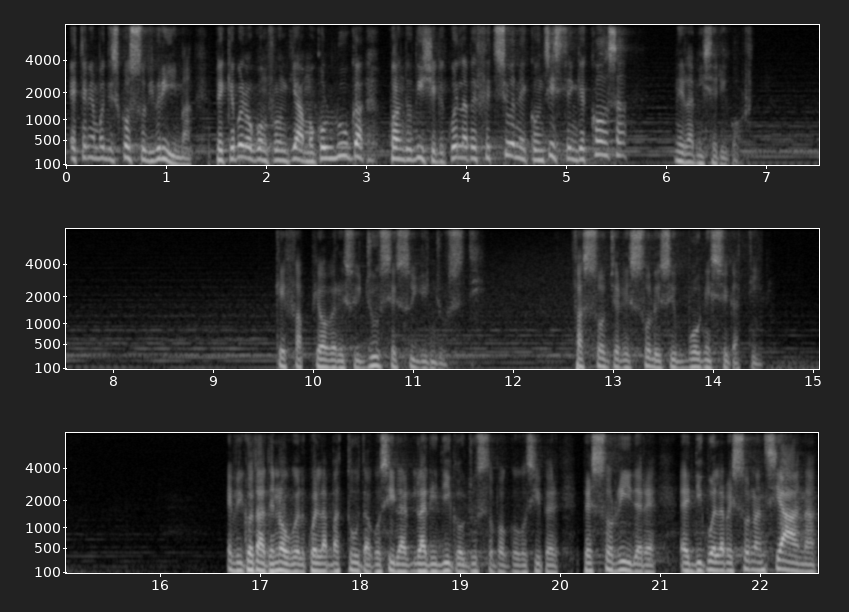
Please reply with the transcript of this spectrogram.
E teniamo il discorso di prima, perché poi lo confrontiamo con Luca quando dice che quella perfezione consiste in che cosa? Nella misericordia, che fa piovere sui giusti e sugli ingiusti, fa sorgere il sole sui buoni e sui cattivi. E vi ricordate no, quella battuta, così la, la ridico giusto poco così per, per sorridere, eh, di quella persona anziana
